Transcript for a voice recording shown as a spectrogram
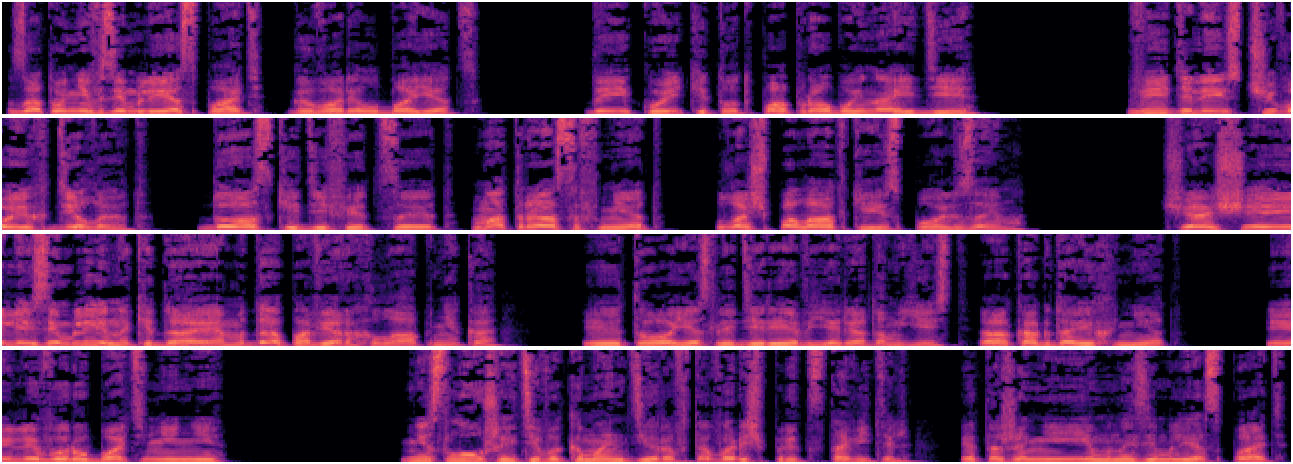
зато не в земле спать», — говорил боец. «Да и койки тут попробуй найди. Видели, из чего их делают? Доски дефицит, матрасов нет, плащ-палатки используем. Чаще или земли накидаем, да поверх лапника. И то, если деревья рядом есть, а когда их нет. Или вырубать ни-ни. Не слушайте вы командиров, товарищ представитель, это же не им на земле спать.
